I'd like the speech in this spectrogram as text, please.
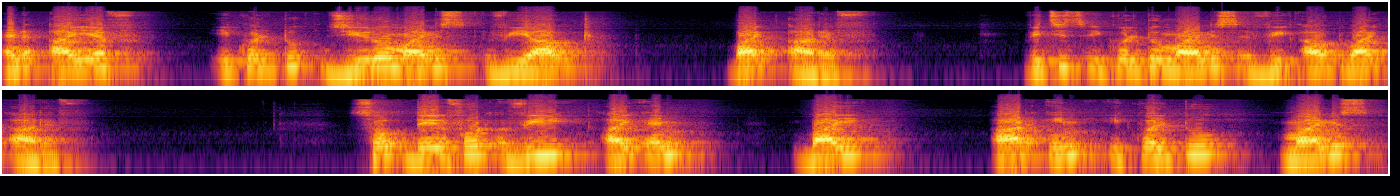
and IF equal to 0 minus V out by RF which is equal to minus V out by RF. So therefore V in by R in equal to minus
